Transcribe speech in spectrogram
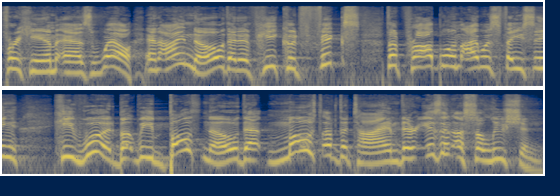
for him as well. And I know that if he could fix the problem I was facing, he would. But we both know that most of the time there isn't a solution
